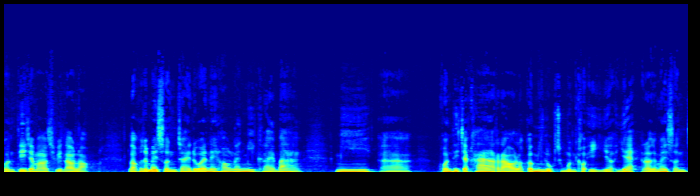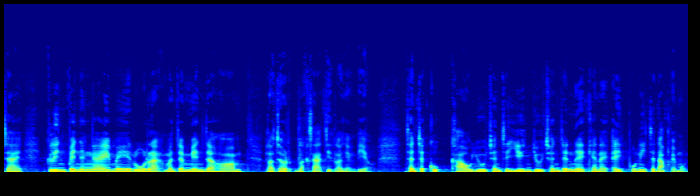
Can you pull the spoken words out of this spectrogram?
คนที่จะมาเอาชีวิตเราหรอก เราก็จะไม่สนใจด้วยในห้องนั้นมีใครบ้าง มีอ่า คนที่จะฆ่าเราแล้วก็มีลูกสมุนเขาอีกเยอะแยะ เราจะไม่สนใจ กลิ่นเป็นยังไงไม่รู้ละมันจะเหม็นจะหอม เราจะรักษาจิตเราอย่างเดียว ฉันจะคุกเข่าอยู่ฉันจะยืนอยู่ฉันจะเหนื่อยแค่ไหนไอ้พวกนี้จะดับไปหมด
